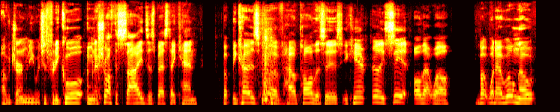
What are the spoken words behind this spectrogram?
of Germany, which is pretty cool. I'm going to show off the sides as best I can, but because of how tall this is, you can't really see it all that well. But what I will note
